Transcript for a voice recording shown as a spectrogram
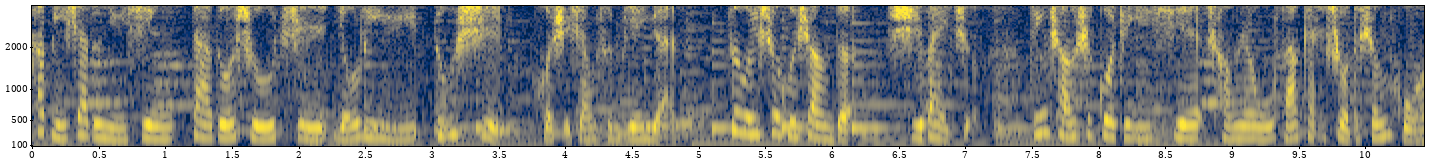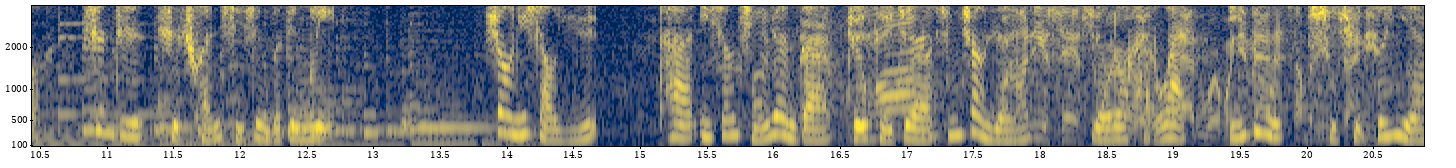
他笔下的女性大多数是游离于都市或是乡村边缘，作为社会上的失败者，经常是过着一些常人无法感受的生活，甚至是传奇性的经历。少女小鱼，她一厢情愿地追随着心上人，流落海外，一度失去尊严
